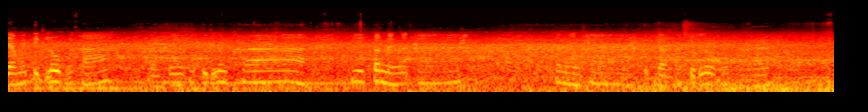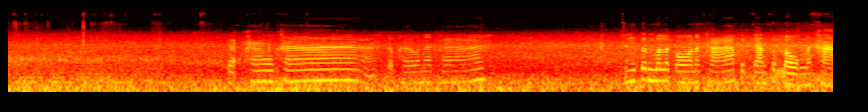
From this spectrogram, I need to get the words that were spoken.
ยังไม่ติดลูกนะคะดอกแต่ยังไม่ติดลูกค่ะนี่ต้นหนึ่งนะคะต้นหนึ่งค่ะติดดอกไม่ติดลูกนะคะกะเพราค่ะกะเพรานะคะอันนี้ต้นมะละกอนะคะ เป็นการทดลองนะคะ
